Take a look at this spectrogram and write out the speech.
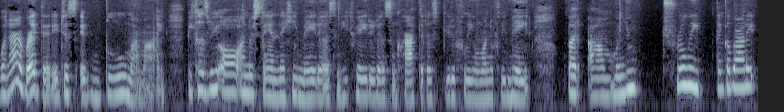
when I read that, it just it blew my mind because we all understand that He made us and He created us and crafted us beautifully and wonderfully made. But um, when you truly think about it,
